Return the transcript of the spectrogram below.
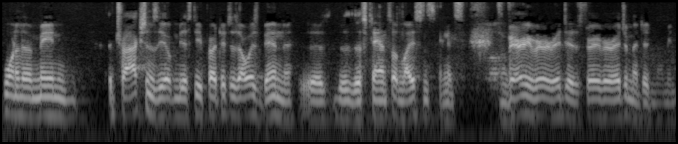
one of the main attractions of the OpenBSD project has always been the, the, the stance on licensing. It's, it's very, very rigid. It's very, very regimented. I mean,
